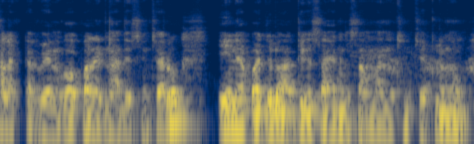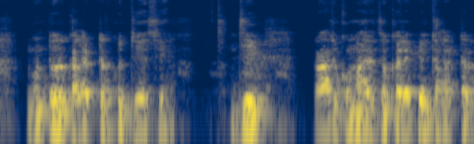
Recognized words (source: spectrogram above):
కలెక్టర్ వేణుగోపాల్ రెడ్డిని ఆదేశించారు. ఈ నేపథ్యంలో ఆర్థిక సాయానికి సంబంధించిన చెక్లను గుంటూరు కలెక్టర్కు జేసి జి రాజకుమారితో కలిపి కలెక్టర్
